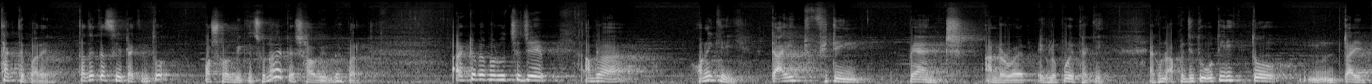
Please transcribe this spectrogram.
থাকতে পারে। তাদের কাছে এটা কিন্তু অস্বাভাবিক কিছু না, এটা স্বাভাবিক ব্যাপার। আরেকটা ব্যাপার হচ্ছে যে আমরা অনেকেই টাইট ফিটিং প্যান্ট, আন্ডারওয়্যার এগুলো পরে থাকি। এখন আপনি যদি অতিরিক্ত টাইট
